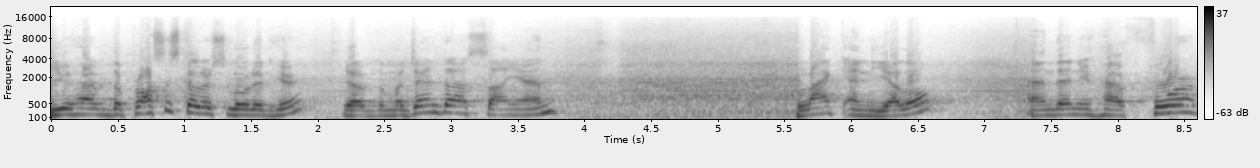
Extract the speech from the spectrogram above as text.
You have the process colors loaded here. You have the magenta, cyan, black and yellow. And then you have four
